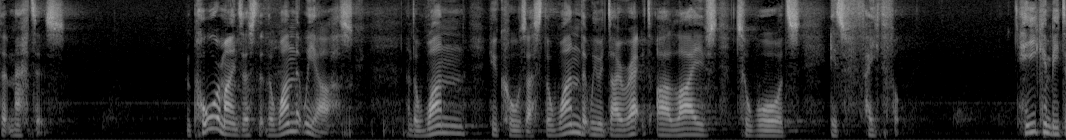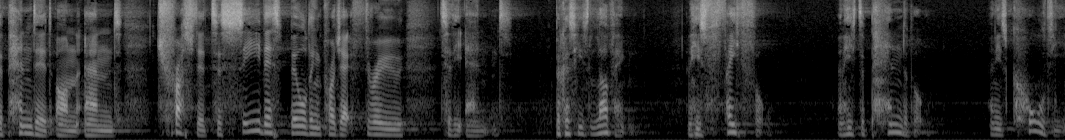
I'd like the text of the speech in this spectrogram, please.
that matters. And Paul reminds us that the one that we ask and the one who calls us, the one that we would direct our lives towards, is faithful. He can be depended on and trusted to see this building project through to the end because he's loving and he's faithful and he's dependable and he's called you.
